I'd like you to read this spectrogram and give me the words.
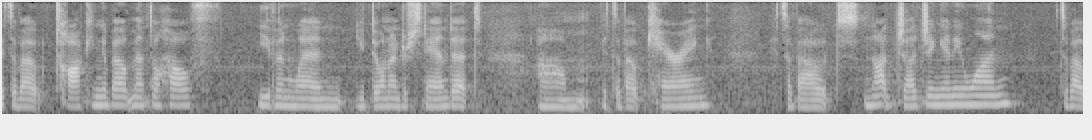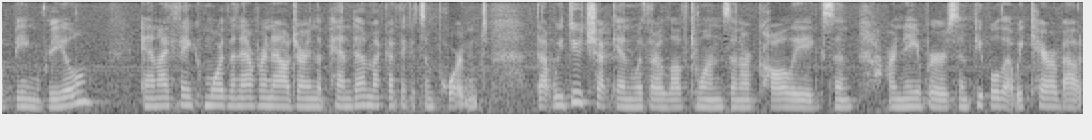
It's about talking about mental health, even when you don't understand it. Um, it's about caring. It's about not judging anyone. It's about being real. And I think more than ever now during the pandemic, I think it's important that we do check in with our loved ones and our colleagues and our neighbors and people that we care about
